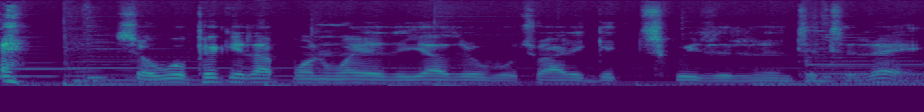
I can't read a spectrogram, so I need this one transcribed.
so we'll pick it up one way or the other. We'll try to get squeeze it into today.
